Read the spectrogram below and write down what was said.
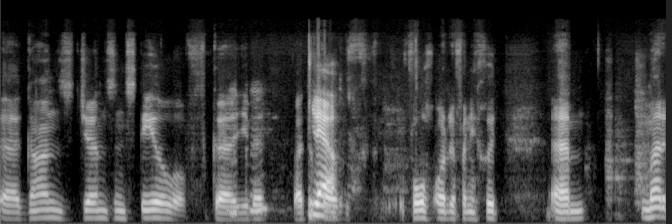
uh, Guns, Germs and Steel of uh, jy Mhm. weet wat ook Ja. al die volgorde van die goed. Ehm um, maar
